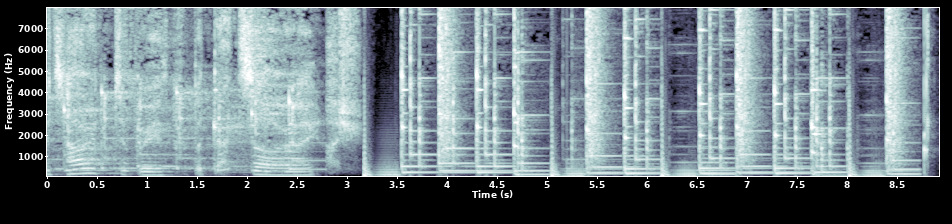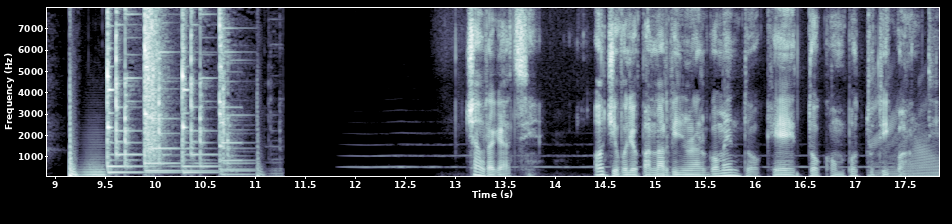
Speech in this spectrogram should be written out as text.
It's hard to breathe, but that's alright. Hush. Ciao ragazzi, oggi voglio parlarvi di un argomento che tocca un po' tutti quanti.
